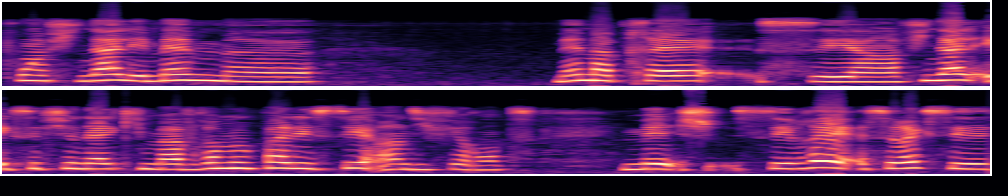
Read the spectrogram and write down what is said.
point final et même, même après, c'est un final exceptionnel qui m'a vraiment pas laissée indifférente. Mais c'est vrai, c'est vrai que c'est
